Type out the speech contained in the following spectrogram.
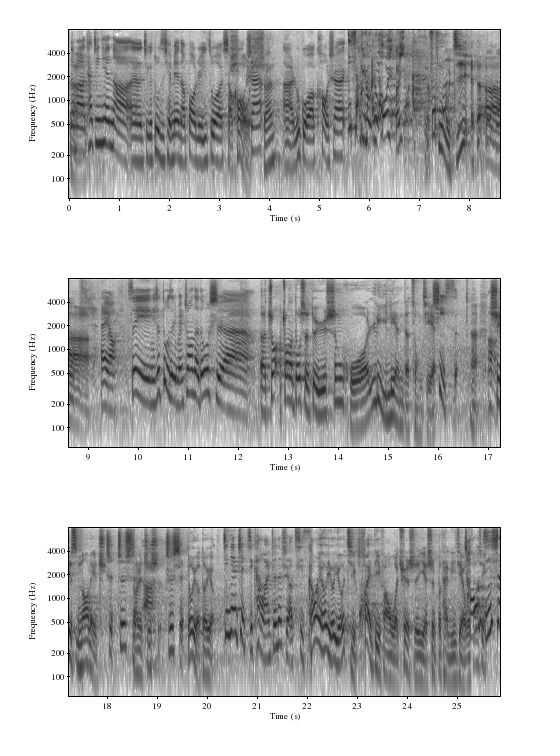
那么他今天呢，呃，这个肚子前面呢抱着一座小靠山，啊，如果靠山一下，哎呦呦，哎哎，腹肌，哎呦，所以你这肚子里面装的都是，呃，装装的都是对于生活历练的总结，cheese，啊，cheese knowledge，知知识，knowledge 知识，知识。都有都有。今天这集看完真的是要气死！看完以后有有几块地方我确实也是不太理解。我超级生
